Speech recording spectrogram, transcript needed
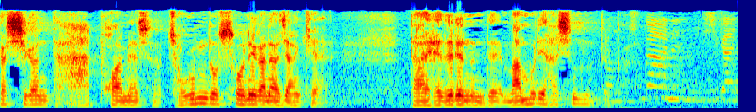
음, 아까 시간 다 포함해서 조금도 손해가 나지 않게 다 해드렸는데 마무리 하시면 어떨까요? 추가하는 시간이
